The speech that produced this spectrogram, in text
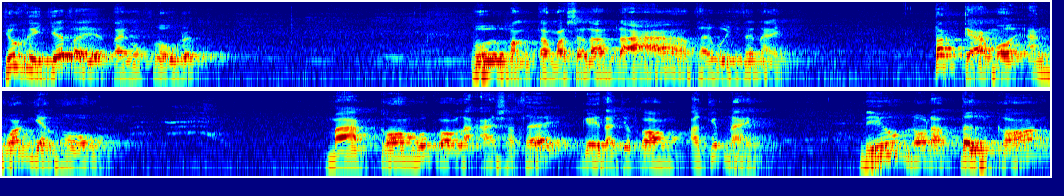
Trước khi chết tại, tại ngục tù đó vua bằng tầng bà sa la đã thể hiện như thế này tất cả mọi ăn quán giang hồ mà con của con là a xà thế, gây tạo cho con ở kiếp này. Nếu nó đã từng có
